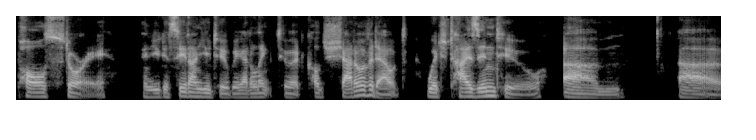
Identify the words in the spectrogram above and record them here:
Paul's story, and you can see it on YouTube. We got a link to it called "Shadow of a Doubt," which ties into um, uh,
